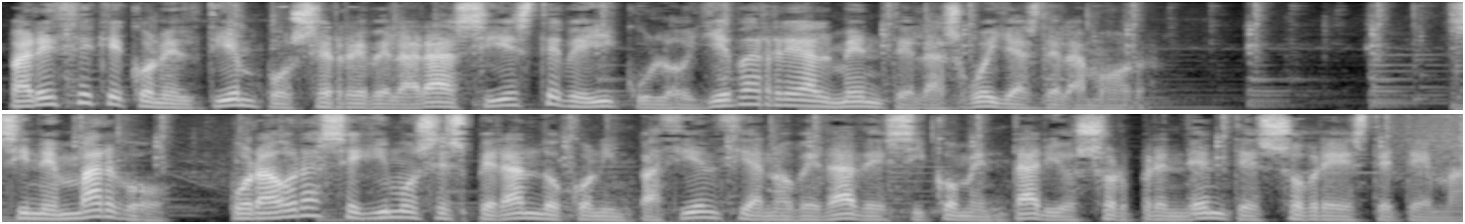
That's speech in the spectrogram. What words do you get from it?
Parece que con el tiempo se revelará si este vehículo lleva realmente las huellas del amor. Sin embargo, por ahora seguimos esperando con impaciencia novedades y comentarios sorprendentes sobre este tema.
